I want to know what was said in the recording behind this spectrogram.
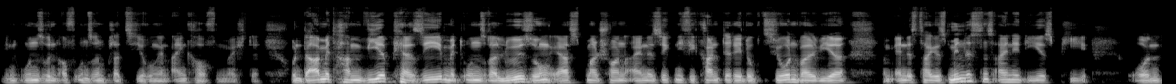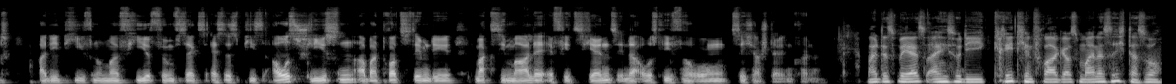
in unseren, auf unseren Platzierungen einkaufen möchte. Und damit haben wir per se mit unserer Lösung erstmal schon eine signifikante Reduktion, weil wir am Ende des Tages mindestens eine DSP und additiv nochmal vier, fünf, sechs SSPs ausschließen, aber trotzdem die maximale Effizienz in der Auslieferung sicherstellen können. Weil das wäre jetzt eigentlich so die Gretchenfrage aus meiner Sicht, also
